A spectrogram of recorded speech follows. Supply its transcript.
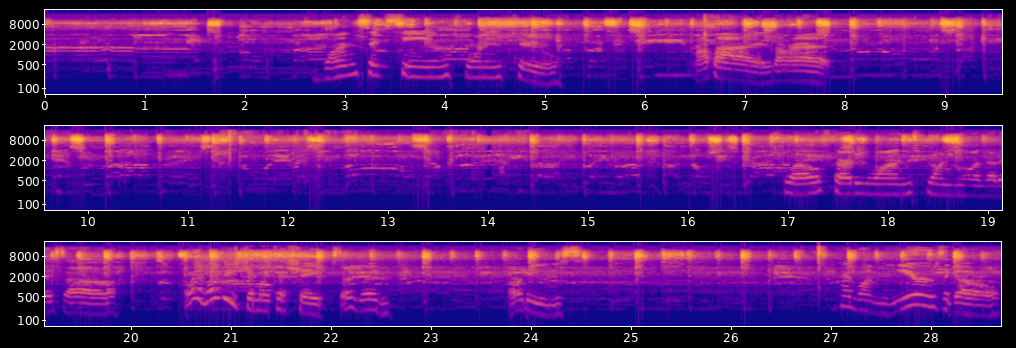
to 12, 31, 21. That is, uh. Oh, I love these Jamocha shapes. They're good. Arby's. I had one years ago.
